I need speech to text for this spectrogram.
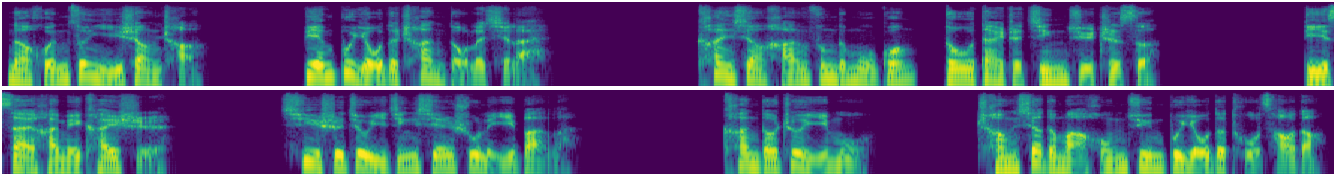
那魂尊一上场，便不由得颤抖了起来，看向寒风的目光都带着惊惧之色。比赛还没开始，气势就已经先输了一半了。看到这一幕，场下的马红俊不由得吐槽道：“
